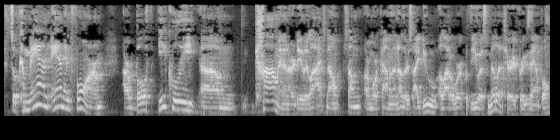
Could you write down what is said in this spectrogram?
So command and inform are both equally um, common in our daily lives. Now, some are more common than others. I do a lot of work with the U.S. military, for example,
